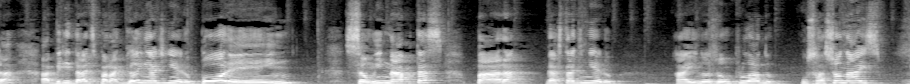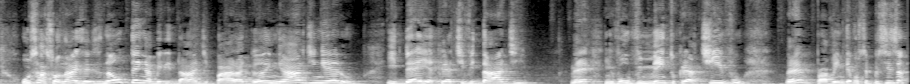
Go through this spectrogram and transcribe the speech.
tá? Habilidades para ganhar dinheiro, porém são inaptas para gastar dinheiro. Aí nós vamos para o lado, os racionais. Os racionais, eles não têm habilidade para ganhar dinheiro, ideia, criatividade, né? envolvimento criativo. Né? Para vender, você precisa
